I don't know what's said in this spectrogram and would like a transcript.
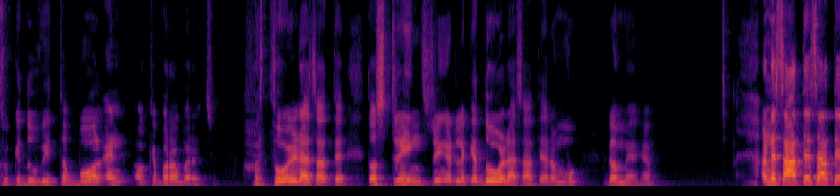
શું કીધું? વિથ બોલ એન્ડ, ઓકે, બરોબર જ છે. દોરડા સાથે. તો સ્ટ્રિંગ સ્ટ્રિંગ એટલે કે દોડા સાથે રમવું ગમે છે. અને સાથે સાથે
